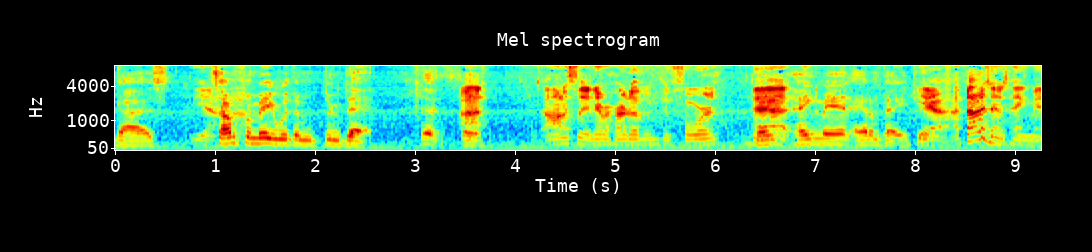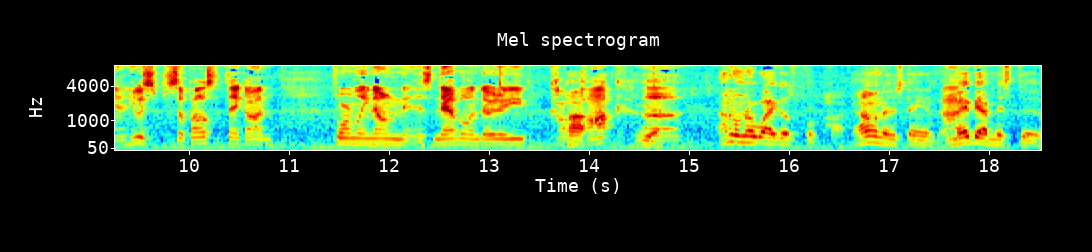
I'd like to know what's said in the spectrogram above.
guys. yeah. So I'm familiar with him through that. Yeah, so, I, honestly, I never heard of him before Hang. Hangman Adam Page. Yeah, I thought his name was Hangman. He was supposed to take on formerly known as Neville and WWE called Pac. Pac. Yeah. Uh, I don't know why he goes for Pac. I don't understand. I- Maybe I missed the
